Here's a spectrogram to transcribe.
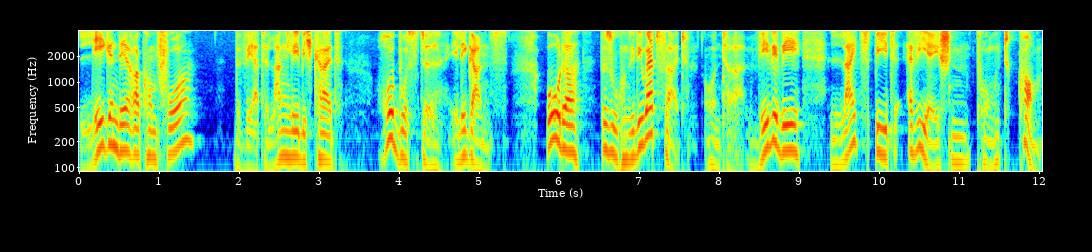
legendärer Komfort, bewährte Langlebigkeit, robuste Eleganz. Oder besuchen Sie die Website unter www.lightspeedaviation.com.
